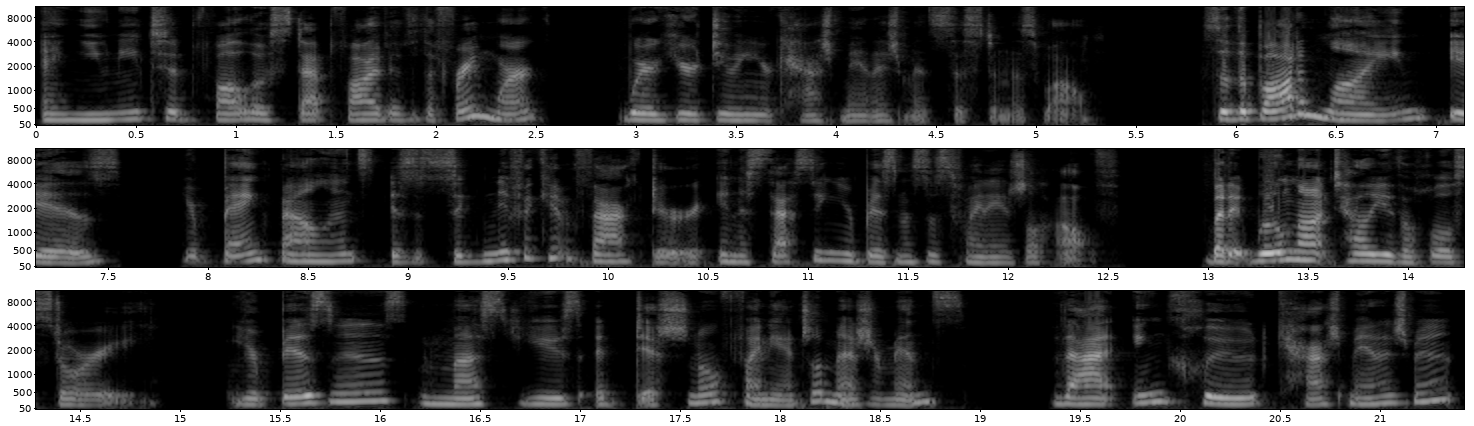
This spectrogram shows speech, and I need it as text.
And you need to follow step five of the framework where you're doing your cash management system as well. So the bottom line is your bank balance is a significant factor in assessing your business's financial health. but it will not tell you the whole story. Your business must use additional financial measurements that include cash management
